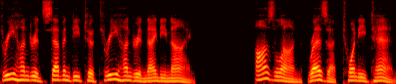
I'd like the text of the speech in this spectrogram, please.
370 to 399 Aslan, Reza 2010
